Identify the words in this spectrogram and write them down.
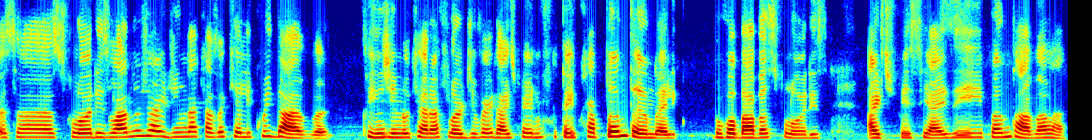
essas flores lá no jardim da casa que ele cuidava. fingindo que era flor de verdade pra ele não ter que ficar plantando. Aí ele roubava as flores artificiais e plantava lá.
